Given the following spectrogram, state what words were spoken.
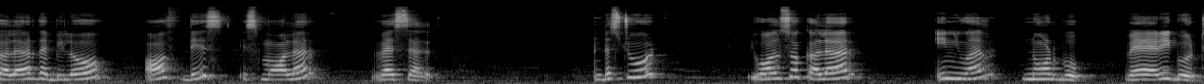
colour the below of this smaller vessel understood you also colour in your notebook very good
